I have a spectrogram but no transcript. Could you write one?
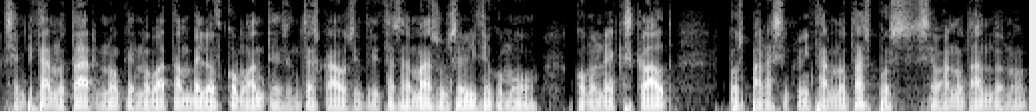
se empieza a notar, ¿no? Que no va tan veloz como antes. Entonces, claro, si utilizas además un servicio como, como Nextcloud, pues para sincronizar notas, pues se va notando, ¿no?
